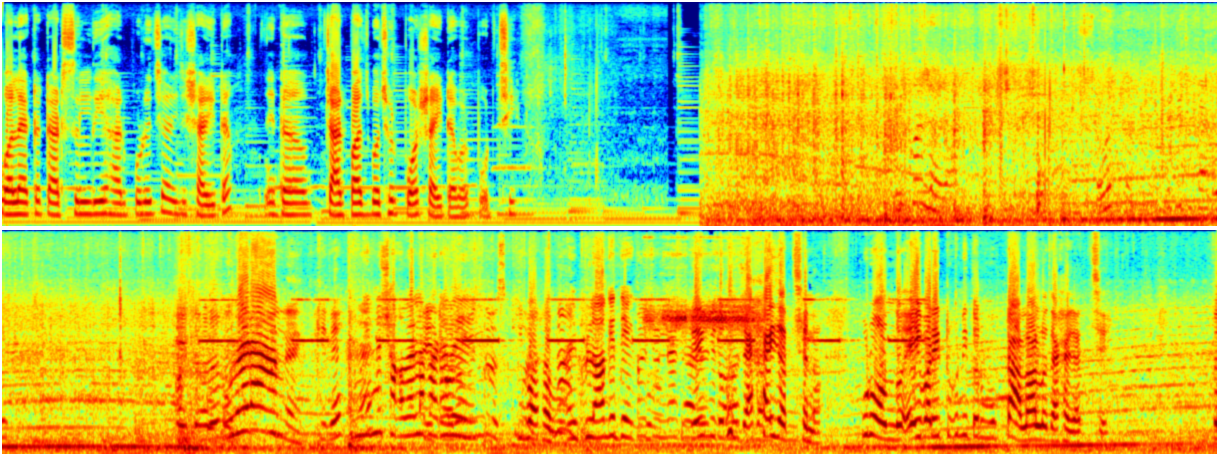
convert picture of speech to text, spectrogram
গলায় একটা টার্সেল দিয়ে হার পরেছে আর এই যে শাড়িটা, এটা চার পাঁচ বছর পর শাড়িটা আবার পরছি। কি রে? সকালবেলা পাঠাবে। কি পাঠাবো? আমি ব্লগে দেখব। দেখবি তো দেখাই যাচ্ছে না। পুরো অন্ধ। এইবার একটুখানি তোর মুখটা আলো আলো দেখা যাচ্ছে। তো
